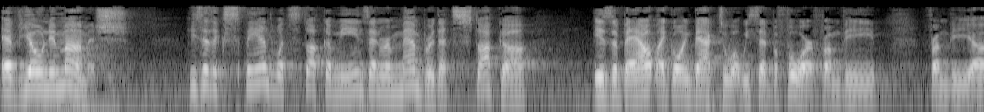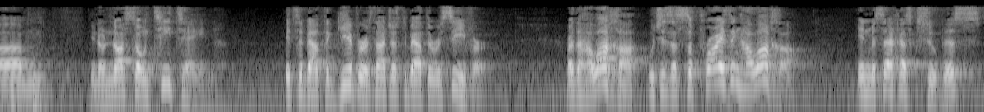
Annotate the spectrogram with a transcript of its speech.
evyonim mamish. He says expand what staka means and remember that staka is about, like going back to what we said before from the, from the, um, you know, nason titain. It's about the giver, it's not just about the receiver. Or the halacha, which is a surprising halacha. in Meseches Ksubis,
